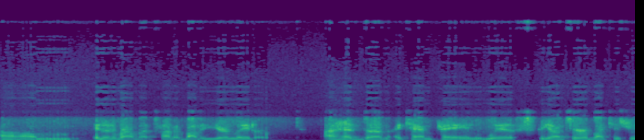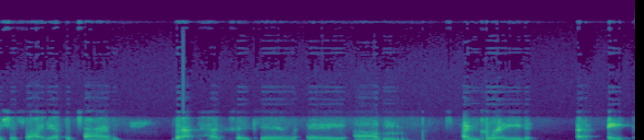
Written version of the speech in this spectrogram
um, in and around that time, about a year later, I had done a campaign with the Ontario Black History Society at the time that had taken a um, a grade eight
